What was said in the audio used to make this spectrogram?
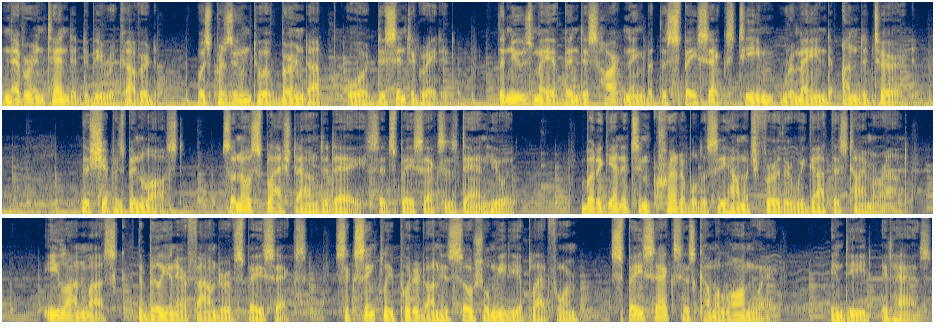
never intended to be recovered, was presumed to have burned up or disintegrated. The news may have been disheartening, but the SpaceX team remained undeterred. The ship has been lost, so no splashdown today, said SpaceX's Dan Huot. But again, it's incredible to see how much further we got this time around. Elon Musk, the billionaire founder of SpaceX, succinctly put it on his social media platform, SpaceX has come a long way. Indeed, it has.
